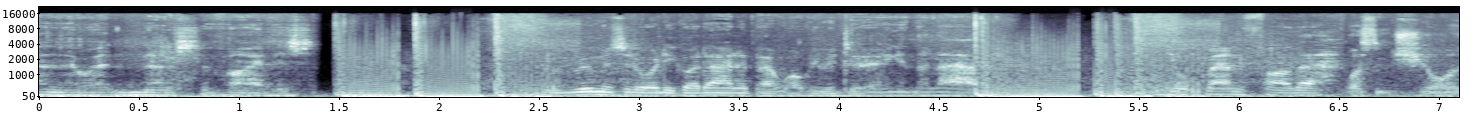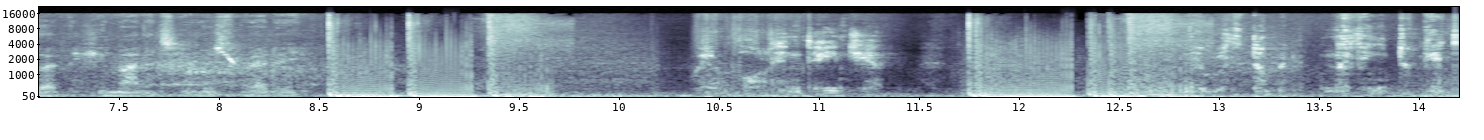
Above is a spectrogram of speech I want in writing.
and there were no survivors. The rumors had already got out about what we were doing in the lab. Your grandfather Wasn't sure that humanity was ready. We're all in danger. They will stop nothing to get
